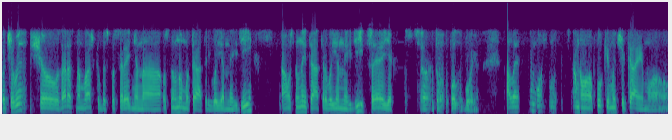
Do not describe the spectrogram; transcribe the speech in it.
Очевидно, що зараз нам важко безпосередньо на основному театрі воєнних дій. А основний театр воєнних дій це як поле бою. Але ми можемо так само, поки ми чекаємо,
